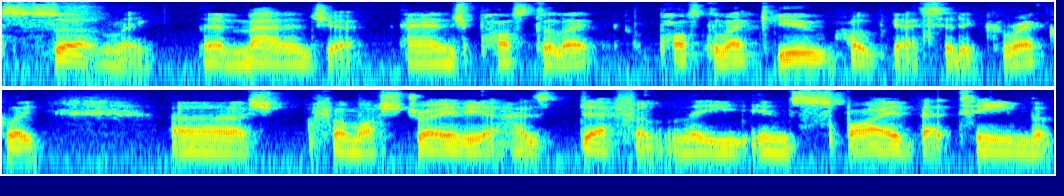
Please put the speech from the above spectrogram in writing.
certainly their manager Ange Postolek Postelecchio. Hopefully, I said it correctly. Uh, from Australia has definitely inspired that team. The,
